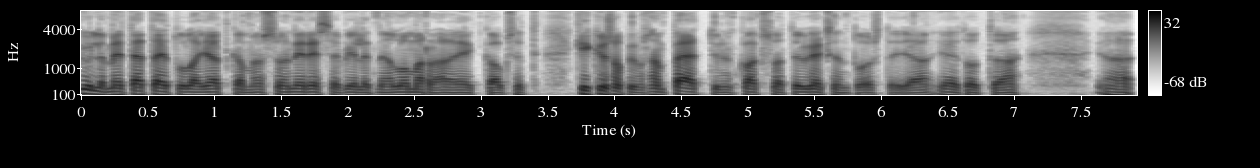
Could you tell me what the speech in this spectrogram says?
Kyllä me tätä ei tulla jatkamaan, jos on edessä vielä, että nämä lomarahaleikkaukset. Kikysopimus on päättynyt 2019 ja, ja, tota, ja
